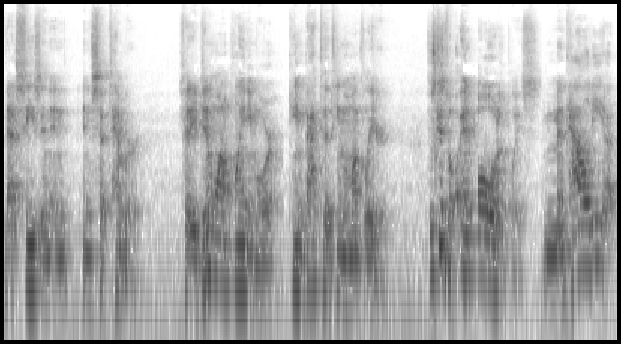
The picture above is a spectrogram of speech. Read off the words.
that season in, in September. Said he didn't want to play anymore, came back to the team a month later. So this kid's all over the place. Mentality, I,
